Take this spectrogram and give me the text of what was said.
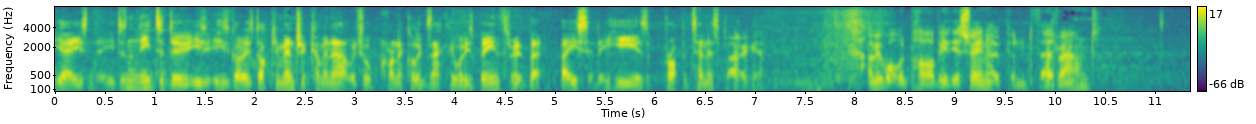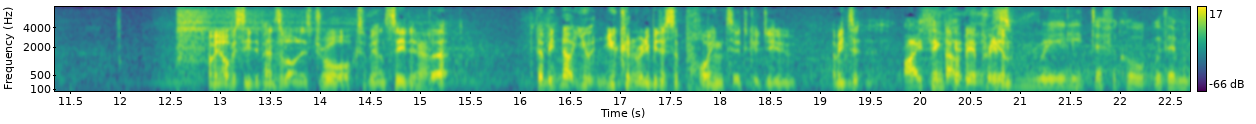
yeah, he's, he doesn't need to do. He's, he's got his documentary coming out, which will chronicle exactly what he's been through. But basically, he is a proper tennis player again. I mean, what would Par be at the Australian Open? Third round? I mean, obviously, it depends a lot on his draw because he'll be unseeded. Yeah. But there'd be no. You you couldn't really be disappointed, could you? I mean, to, I think that would be a pretty. It's really difficult with him.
